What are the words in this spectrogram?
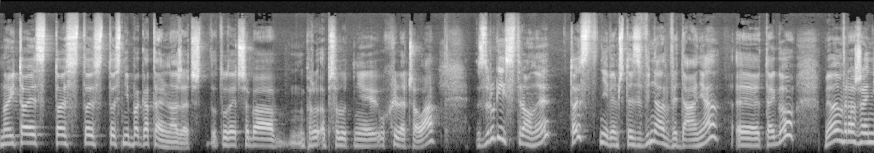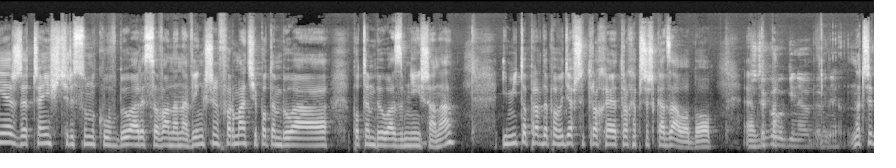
No i to jest, to jest, to jest, to jest niebagatelna rzecz. To tutaj trzeba absolutnie uchylę czoła. Z drugiej strony, to jest, nie wiem, czy to jest wina wydania e, tego. Miałem wrażenie, że część rysunków była rysowana na większym formacie, potem była, potem była zmniejszana. I mi to, prawdę powiedziawszy, trochę, trochę przeszkadzało, bo e, Szczegóły ginęły pewnie. znaczy,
